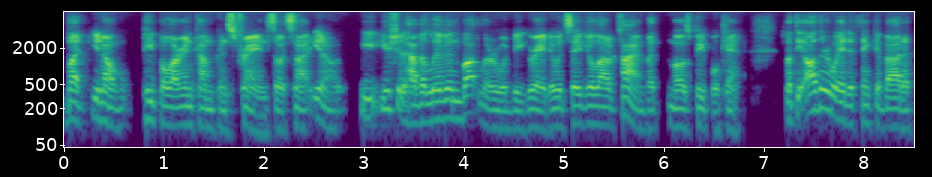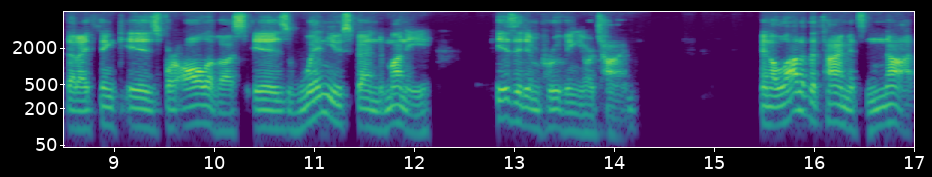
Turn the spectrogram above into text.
but you know people are income constrained so it's not you know you, you should have a live-in butler would be great it would save you a lot of time but most people can't but the other way to think about it that i think is for all of us is when you spend money is it improving your time and a lot of the time it's not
